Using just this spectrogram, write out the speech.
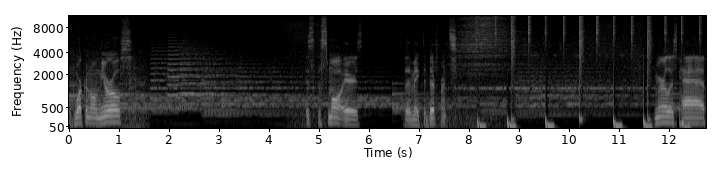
With working on murals, it's the small areas that make the difference. Muralists have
